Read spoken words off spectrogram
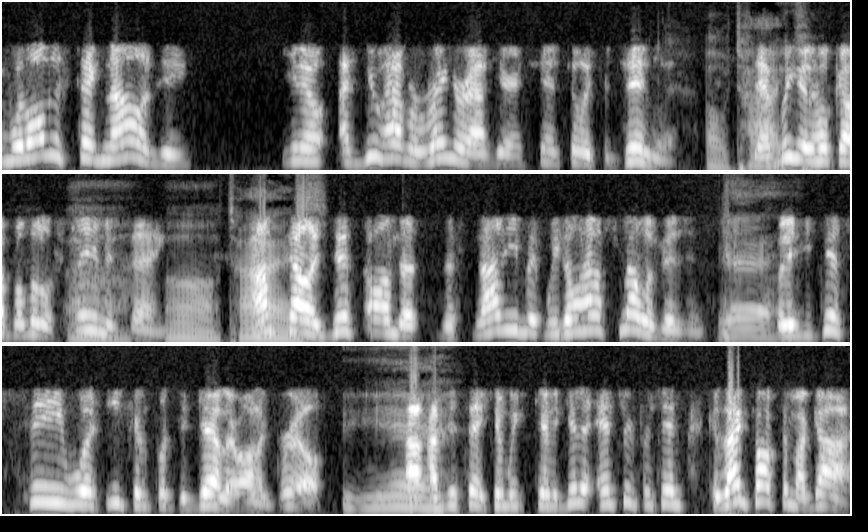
with all this technology, you know, I do have a ringer out here in Chantilly, Virginia. Oh, That tight. if we could hook up a little streaming Ah, thing, Oh, tight. I'm telling you, just on the the not even we don't have smell-o-vision, Yeah. but if you just see what he can put together on a grill, Yeah. I, I'm just saying, can we can we get an entry for Chin? Because I talked to my guy.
